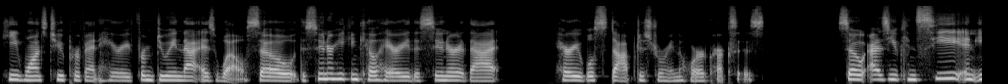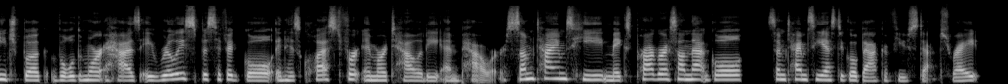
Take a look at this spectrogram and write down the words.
he wants to prevent Harry from doing that as well. So the sooner he can kill Harry, the sooner that Harry will stop destroying the Horcruxes. So, as you can see in each book, Voldemort has a really specific goal in his quest for immortality and power. Sometimes he makes progress on that goal, sometimes he has to go back a few steps, right?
